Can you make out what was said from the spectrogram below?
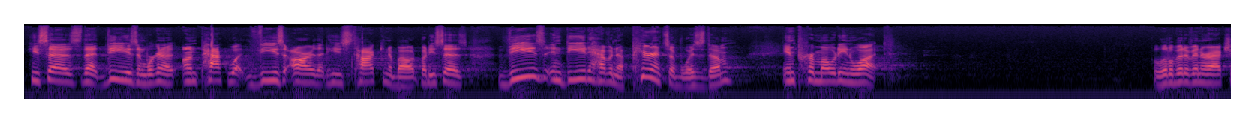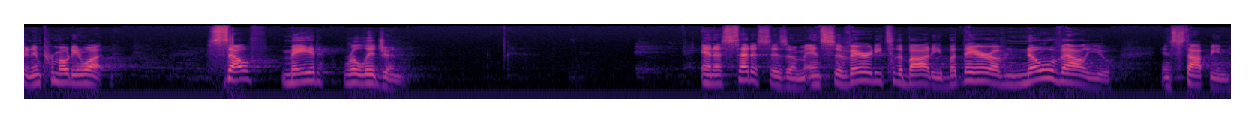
He says that these, and we're going to unpack what these are that he's talking about, but he says, These indeed have an appearance of wisdom in promoting what? A little bit of interaction in promoting what? Self made religion and asceticism and severity to the body, but they are of no value in stopping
